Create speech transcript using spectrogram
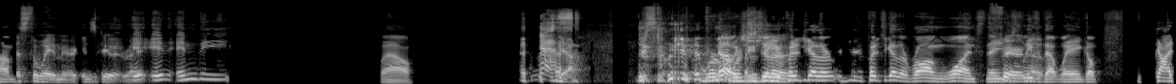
Um, that's the way Americans do it, right? in, in the wow. Yes. Just leave it We're- no, we're usually just you gonna- put it together. You put it together wrong once, and then you Fair just leave enough. it that way and go, God,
